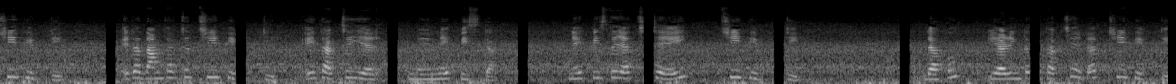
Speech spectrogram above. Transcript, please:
থ্রি ফিফটি এটার দাম থাকছে থ্রি ফিফটি এই থাকছে ইয়ার, নেক পিসটা। নেক পিসটা যাচ্ছে এই থ্রি ফিফটি দেখো ইয়াররিংটা থাকছে, এটা থ্রি ফিফটি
